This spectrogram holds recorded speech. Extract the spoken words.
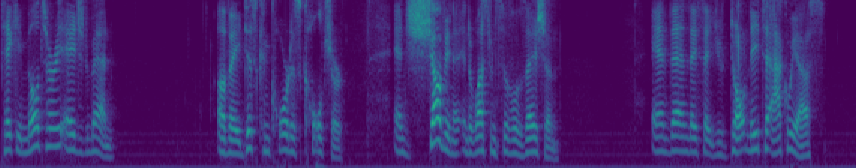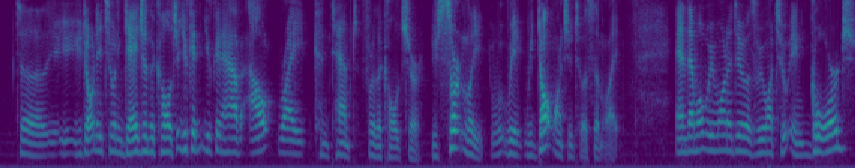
taking military aged men of a disconcordous culture and shoving it into Western civilization. And then they say you don't need to acquiesce to you, you don't need to engage in the culture. You can you can have outright contempt for the culture. You certainly we we don't want you to assimilate. And then what we want to do is we want to engorge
